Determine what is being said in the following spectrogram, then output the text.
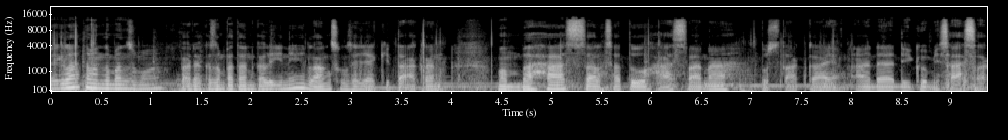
Baiklah teman-teman semua, pada kesempatan kali ini langsung saja kita akan membahas salah satu hasanah pustaka yang ada di Gumi Sasak.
